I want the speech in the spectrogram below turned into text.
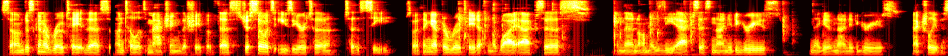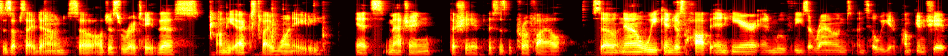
So I'm just going to rotate this until it's matching the shape of this, just so it's easier to, to see. So I think I have to rotate it on the y-axis, and then on the z-axis 90 degrees, negative 90 degrees. Actually, this is upside down, so I'll just rotate this on the x by 180. It's matching the shape. This is the profile. So now we can just hop in here and move these around until we get a pumpkin shape.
